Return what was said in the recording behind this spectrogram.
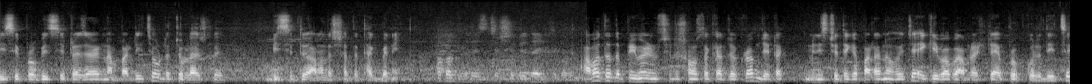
বিসি প্রবিসি ট্রেজারের নাম পাঠিয়েছি ওটা চলে আসলে বিসি তো আমাদের সাথে থাকবে নেই আপাতত প্রিমিয়ার ইউনিভার্সিটির সমস্ত কার্যক্রম যেটা মিনিস্ট্রি থেকে পাঠানো হয়েছে একইভাবে আমরা সেটা অ্যাপ্রুভ করে দিয়েছি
